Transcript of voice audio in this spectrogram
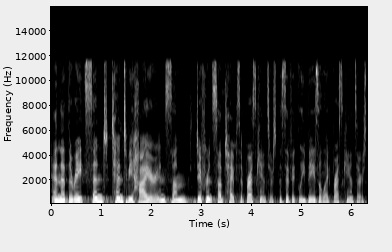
and that the rates tend, tend to be higher in some different subtypes of breast cancer, specifically basal like breast cancers.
